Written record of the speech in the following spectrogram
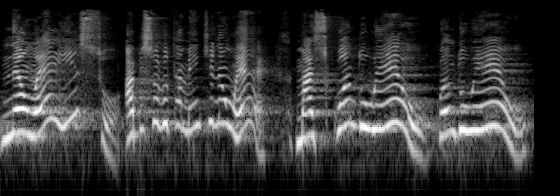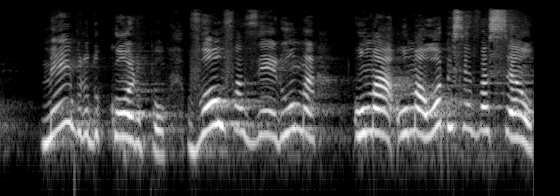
Não é isso. Absolutamente não é. Mas quando eu, quando eu, membro do corpo, vou fazer uma, uma, uma observação,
